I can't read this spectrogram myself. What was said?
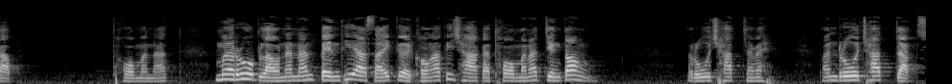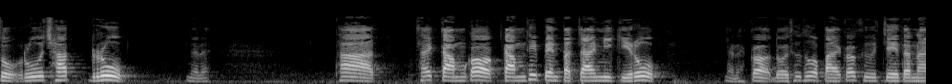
กับโทมนัสเมื่อรูปเหล่านั้นนั้นเป็นที่อาศัยเกิดของอภิชากับโทมนัสจึงต้อง รู้ชัดใช่ไหมมันรู้ชัดจากสุรู้ชัดรูปเนี่ยนะถ้าใช้กรรมก็กรรมที่เป็นปัจจัยมีกี่รูปนี่นะก็โดยทั่วๆไปก็คือเจตนา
